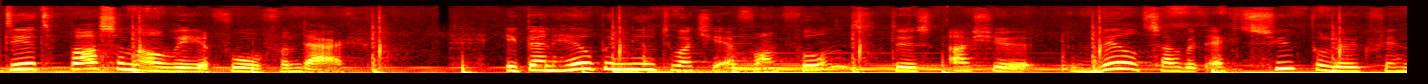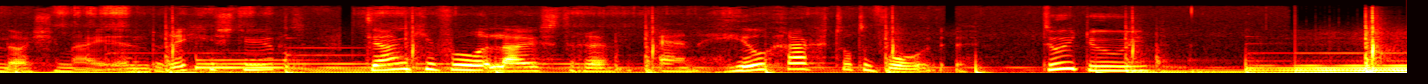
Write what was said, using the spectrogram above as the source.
Dit was hem alweer voor vandaag. Ik ben heel benieuwd wat je ervan vond. Dus als je wilt, zou ik het echt super leuk vinden als je mij een berichtje stuurt. Dank je voor het luisteren en heel graag tot de volgende. Doei doei! Doei!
